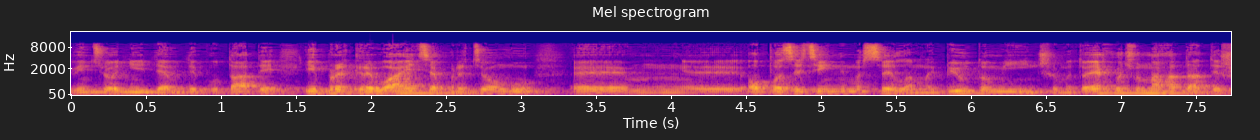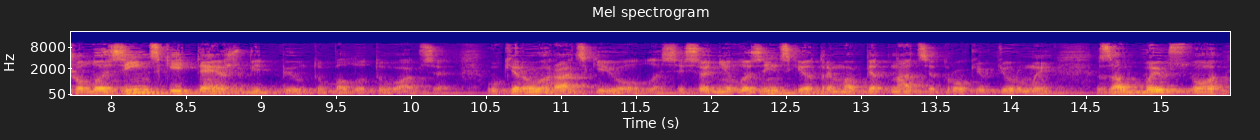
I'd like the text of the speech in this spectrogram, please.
Він сьогодні йде в депутати і прикривається при цьому е, е, опозиційними силами, бютом і іншими. То я хочу нагадати, що Лозінський теж від бюту балотувався у Кіровоградській області. Сьогодні Лозінський отримав 15 років тюрми за вбивство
